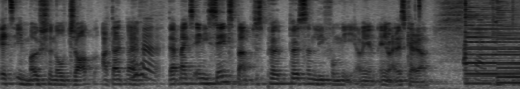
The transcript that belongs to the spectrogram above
its emotional job. I don't know if mm-hmm. that makes any sense, but just per- personally for me. I mean, anyway, let's carry on. oke.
